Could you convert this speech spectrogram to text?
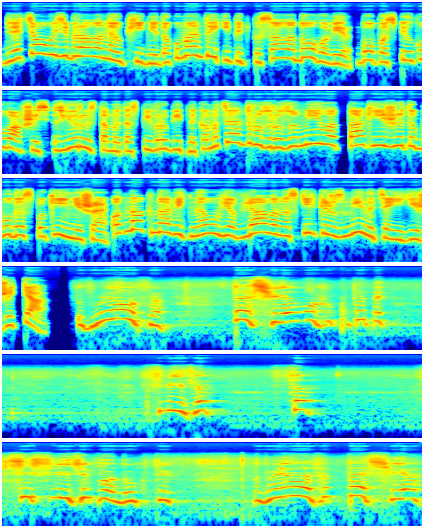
Для цього зібрала необхідні документи і підписала договір. Бо, поспілкувавшись з юристами та співробітниками центру, зрозуміла, так їй жити буде спокійніше. Однак навіть не уявляла, наскільки ж зміниться її життя. Змінилося те, що я можу купити свіже, це всі свіжі продукти. Змінилося те, що я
